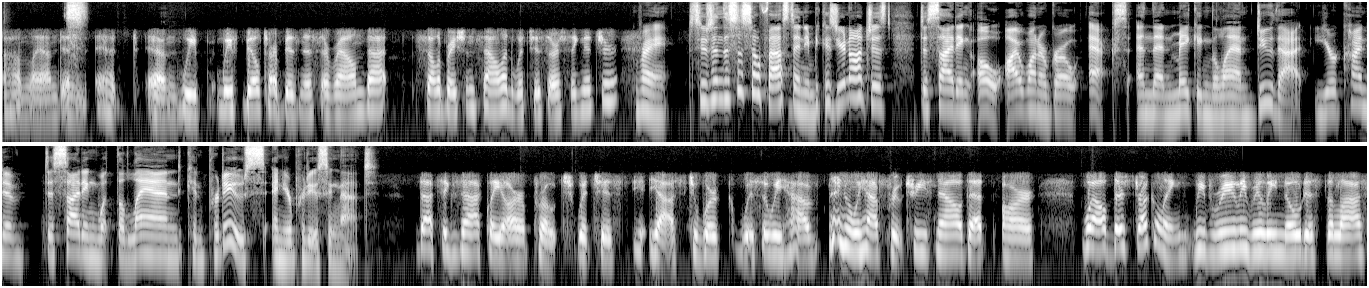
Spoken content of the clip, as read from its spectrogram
um, land, and, and and we've we've built our business around that celebration salad, which is our signature. Right. Susan, this is so fascinating because you're not just deciding, oh, I want to grow X and then making the land do that. You're kind of deciding what the land can produce and you're producing that. That's exactly our approach, which is yes to work with. So we have you know we have fruit trees now that are well they're struggling. We've really really noticed the last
